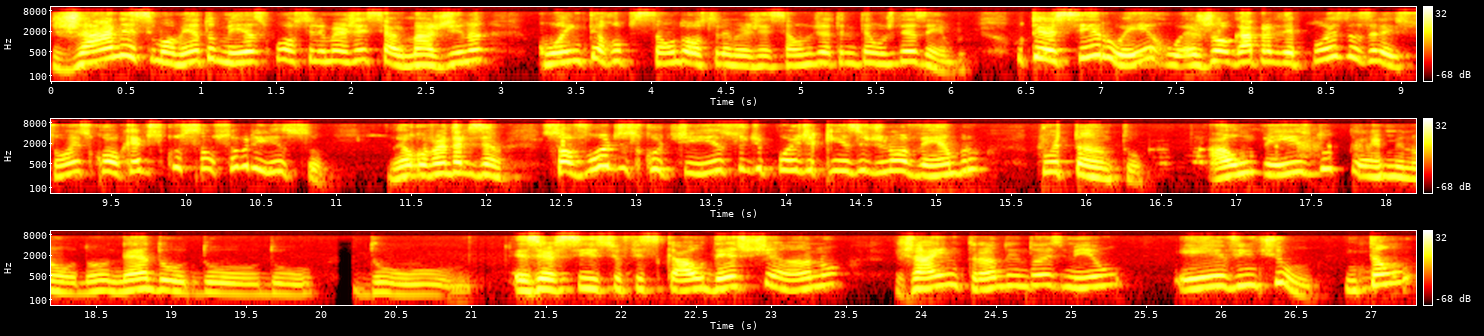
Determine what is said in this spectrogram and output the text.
já nesse momento mesmo com o auxílio emergencial. Imagina com a interrupção do auxílio emergencial no dia 31 de dezembro. O terceiro erro é jogar para depois das eleições qualquer discussão sobre isso. Né? O governo está dizendo, só vou discutir isso depois de 15 de novembro, portanto, a um mês do término do, né, do, do, do, do exercício fiscal deste ano, já entrando em 2021. Então,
